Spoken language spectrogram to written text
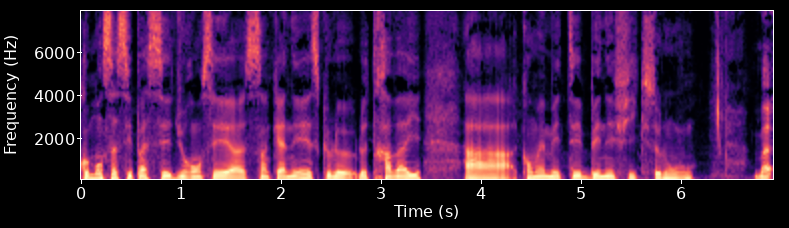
Comment ça s'est passé durant ces 5 années? Est-ce que le le, travail a quand même été bénéfique selon vous? Bah,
